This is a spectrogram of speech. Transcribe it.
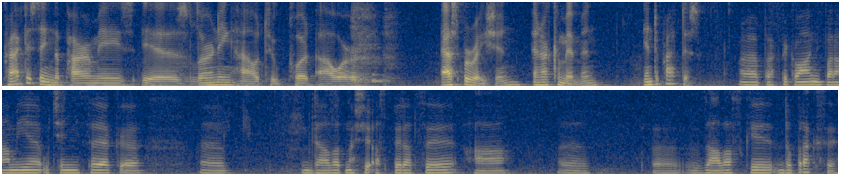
Practicing the paramis is learning how to put our aspiration and our commitment into practice. Eh, Praktikování parámí je učení se, jak dávat naši aspiraci a e, e, závazky do praxe.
